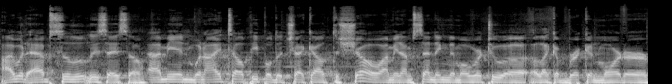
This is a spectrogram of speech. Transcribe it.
I would absolutely say so. I mean, when I tell people to check out the show, I mean, I'm sending them over to a, a like a brick and mortar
